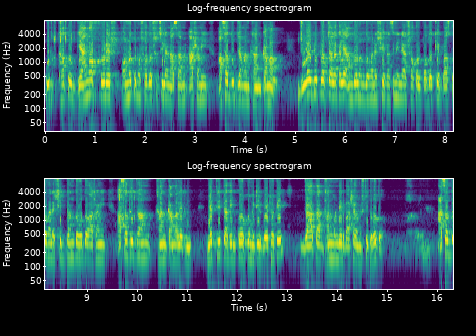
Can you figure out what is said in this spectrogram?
কুখ্যাত গ্যাং অফ ফোরের অন্যতম সদস্য ছিলেন আসামি আসামি আসাদুজ্জামান খান কামাল। জুলাই বিপ্লব চলাকালে আন্দোলন দমনে শেখ হাসিনা নেওয়া সকল পদক্ষেপ বাস্তবায়নের সিদ্ধান্ত হতো আসামি আসাদুজ্জামান খান কামালের নেতৃত্বাধীন কোর কমিটির বৈঠকে, যা তার ধানমন্ডির বাসায় অনুষ্ঠিত হতো। আসাদ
